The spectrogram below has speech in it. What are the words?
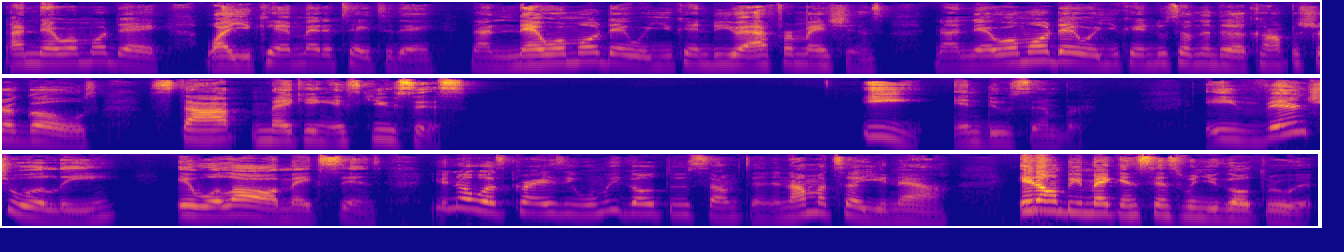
Not never one more day why you can't meditate today. Not never one more day where you can do your affirmations. Not never one more day where you can do something to accomplish your goals. Stop making excuses. E in December. Eventually, it will all make sense. You know what's crazy? When we go through something, and I'm gonna tell you now, it don't be making sense when you go through it.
